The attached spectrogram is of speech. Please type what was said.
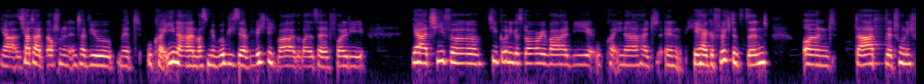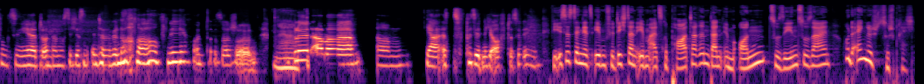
ja, also ich hatte halt auch schon ein Interview mit Ukrainern, was mir wirklich sehr wichtig war, also weil es halt voll die ja, tiefe, tiefgründige Story war halt, wie Ukrainer halt in, hierher geflüchtet sind. Und da hat der Ton nicht funktioniert und dann musste ich das Interview nochmal aufnehmen und das war schon ja. blöd, aber ähm, ja, es passiert nicht oft, deswegen. Wie ist es denn jetzt eben für dich dann eben als Reporterin dann im On zu sehen zu sein und Englisch zu sprechen?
